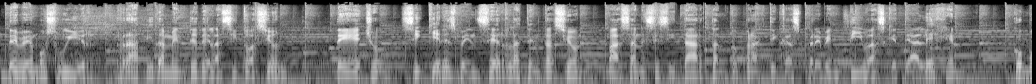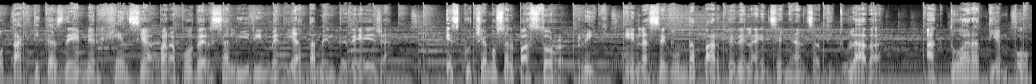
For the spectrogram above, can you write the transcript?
debemos huir rápidamente de la situación. De hecho, si quieres vencer la tentación, vas a necesitar tanto prácticas preventivas que te alejen como tácticas de emergencia para poder salir inmediatamente de ella. Escuchemos al pastor Rick en la segunda parte de la enseñanza titulada Actuar a tiempo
